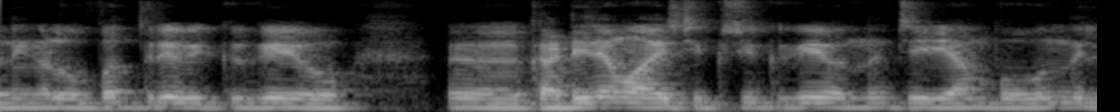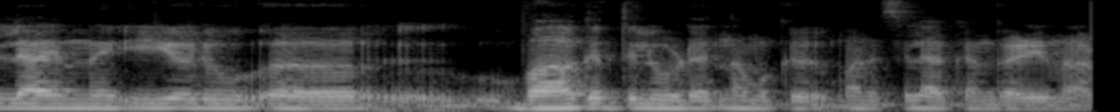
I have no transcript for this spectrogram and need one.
നിങ്ങൾ ഉപദ്രവിക്കുകയോ കഠിനമായി ശിക്ഷിക്കുകയോ ഒന്നും ചെയ്യാൻ പോകുന്നില്ല എന്ന് ഈ ഒരു ഭാഗത്തിലൂടെ നമുക്ക് മനസ്സിലാക്കാൻ കഴിയുന്നതാണ്.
